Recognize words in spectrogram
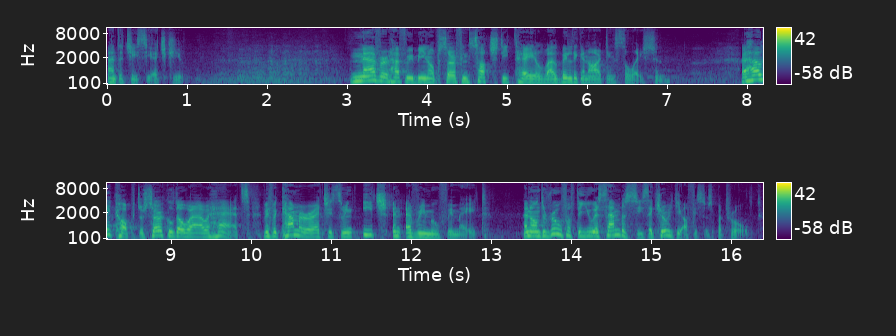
and the GCHQ. Never have we been observing such detail while building an art installation. A helicopter circled over our heads with a camera registering each and every move we made. And on the roof of the US Embassy, security officers patrolled.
